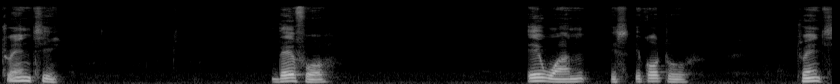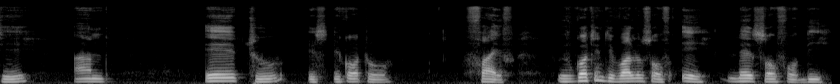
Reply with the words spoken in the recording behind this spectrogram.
20. Therefore, A1 is equal to 20 and A2 is equal to 5. We've gotten the values of A. Let's solve for B.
